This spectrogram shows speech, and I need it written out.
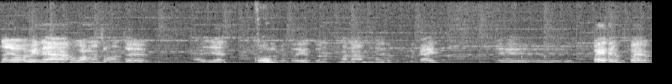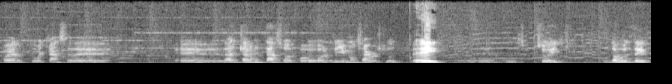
No, yo vine a jugar Monster Hunter ayer. ¿Cómo? Lo que te digo, una semana medio complicadita. Eh, pero, pero, pero, tuve chance de eh, dar tarjetazo por Digimon Cyber Sleuth, ¡Ey! eh, un Switch, un Double Dip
